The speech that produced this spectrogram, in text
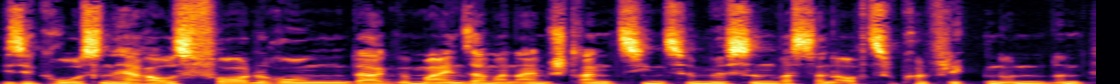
diese großen Herausforderungen, da gemeinsam an einem Strang ziehen zu müssen, was dann auch zu Konflikten und, und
